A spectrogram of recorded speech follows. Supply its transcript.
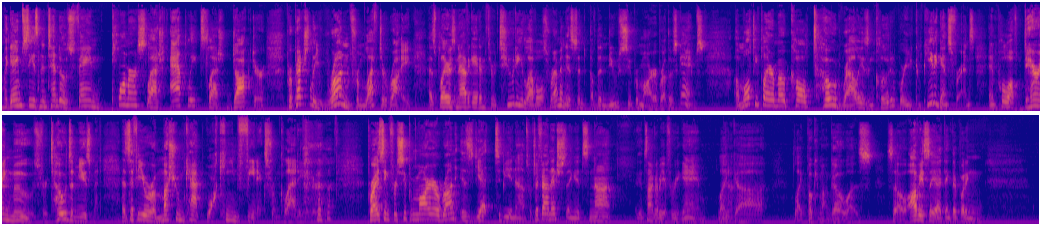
The game sees Nintendo's famed plumber slash athlete slash doctor perpetually run from left to right as players navigate him through 2D levels reminiscent of the new Super Mario Bros. games. A multiplayer mode called Toad Rally is included where you compete against friends and pull off daring moves for Toad's amusement, as if he were a mushroom capped Joaquin Phoenix from Gladiator. Pricing for Super Mario Run is yet to be announced, which I found interesting. It's not it's not going to be a free game like uh, like Pokemon Go was. So obviously, I think they're putting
